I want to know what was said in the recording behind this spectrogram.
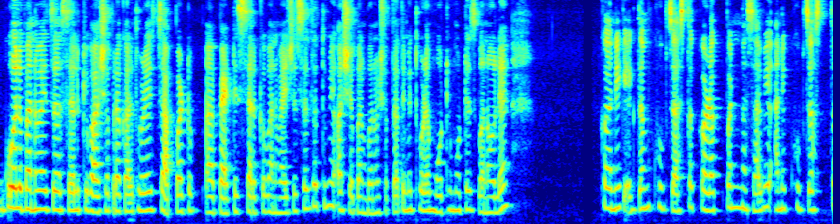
गोल बनवायचं असेल किंवा अशा प्रकारे थोडे चापट पॅटीससारखं बनवायचे असेल तर तुम्ही असे पण बनवू शकता. ते मी थोडे मोठे मोठेच बनवले. कणिक एकदम खूप जास्त कडक पण नसावी आणि खूप जास्त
